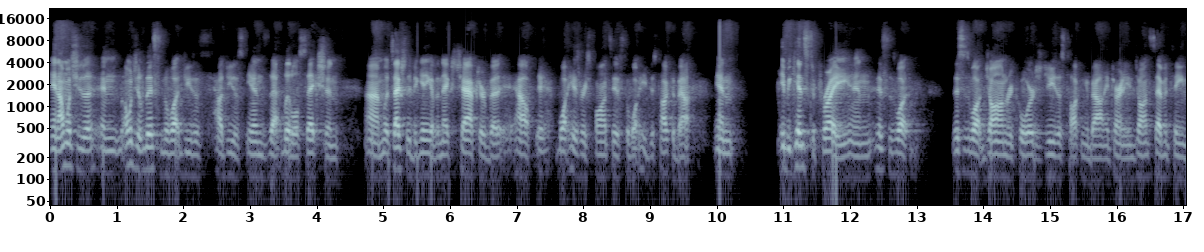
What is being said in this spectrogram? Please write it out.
And I want you to, and I want you to listen to what Jesus, how Jesus ends that little section. Um, it's actually the beginning of the next chapter, but how what his response is to what he just talked about. And he begins to pray, and this is what this is what John records Jesus talking about in eternity. In John 17,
